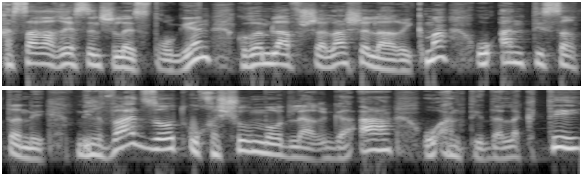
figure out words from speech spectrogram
חסר הרסן של האסטרוגן, גורם להבשלה של הרקמה, הוא אנטי סרטני. מלבד זאת, הוא חשוב מאוד להרגעה, הוא אנטי דלקתי,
